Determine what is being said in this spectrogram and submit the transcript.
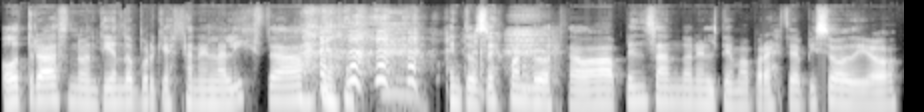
Otras no entiendo por qué están en la lista. Entonces, cuando estaba pensando en el tema para este episodio,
